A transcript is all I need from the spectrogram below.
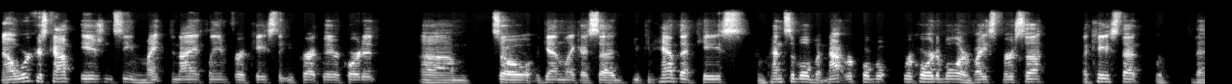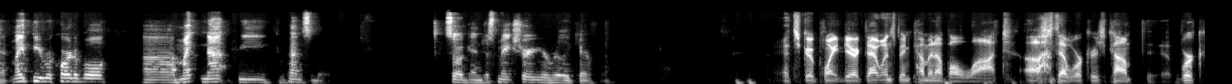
Now, workers' comp agency might deny a claim for a case that you correctly recorded. Um, so again, like I said, you can have that case compensable but not recordable, recordable, or vice versa. A case that that might be recordable uh, might not be compensable. So again, just make sure you're really careful. That's a good point, Derek. That one's been coming up a lot. Uh, that workers' comp work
